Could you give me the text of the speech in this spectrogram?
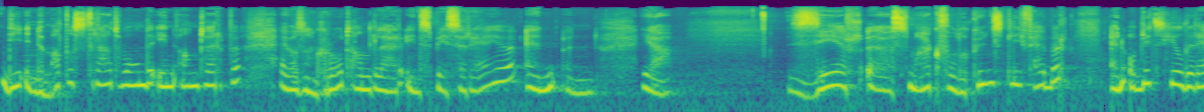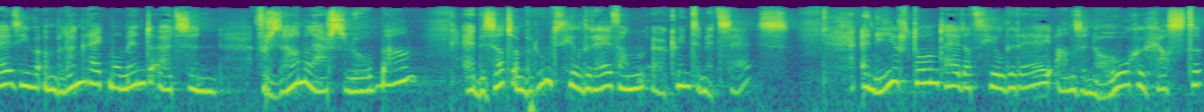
die in de Mattenstraat woonde in Antwerpen. Hij was een groothandelaar in specerijen en een ja, zeer uh, smaakvolle kunstliefhebber. En op dit schilderij zien we een belangrijk moment uit zijn verzamelaarsloopbaan. Hij bezat een beroemd schilderij van uh, Quinte Metsijs. En hier toont hij dat schilderij aan zijn hoge gasten,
